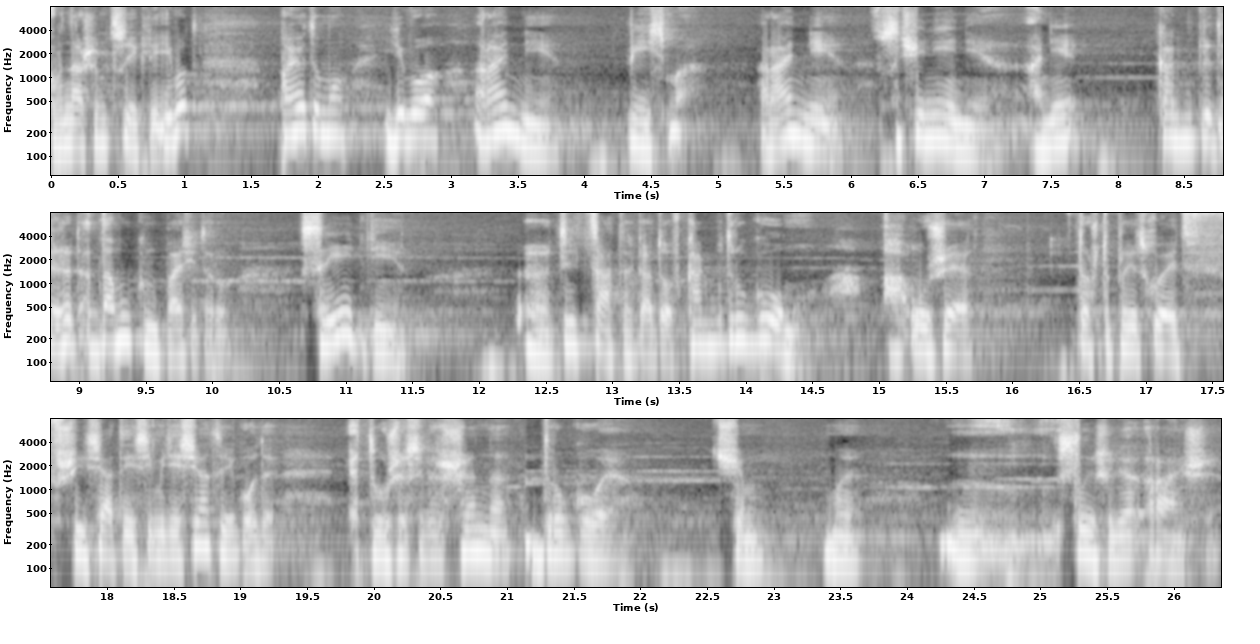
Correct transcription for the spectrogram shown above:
в нашем цикле. И вот поэтому его ранние письма, ранние сочинения, они как бы принадлежат одному композитору. Средние 30-х годов как бы другому. А уже то, что происходит в 60-е и 70-е годы, это уже совершенно другое, чем мы слышали раньше.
